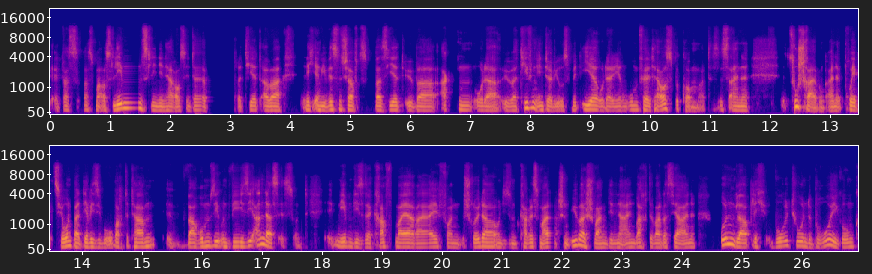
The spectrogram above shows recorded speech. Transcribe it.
etwas, was man aus Lebenslinien heraus interpretiert interpretiert, aber nicht irgendwie wissenschaftsbasiert über Akten oder über Tiefeninterviews mit ihr oder ihrem Umfeld herausbekommen hat. Es ist eine Zuschreibung, eine Projektion, bei der wir sie beobachtet haben, warum sie und wie sie anders ist. Und neben dieser Kraftmeierei von Schröder und diesem charismatischen Überschwang, den er einbrachte, war das ja eine unglaublich wohltuende Beruhigung,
